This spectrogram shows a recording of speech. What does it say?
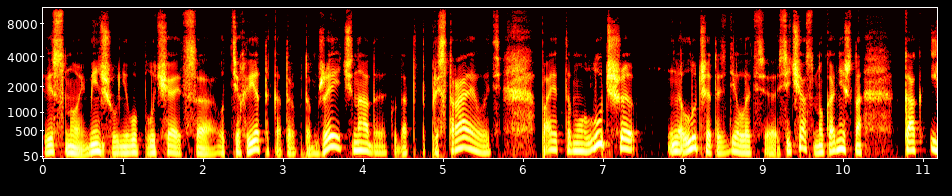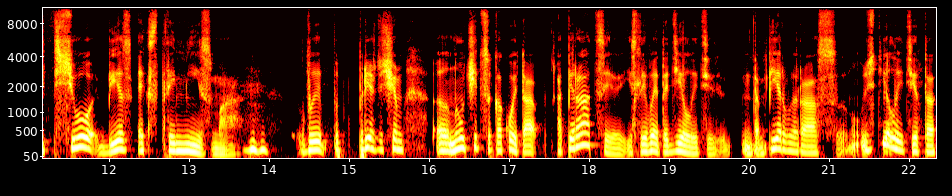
весной, меньше у него получается вот тех веток, которые потом жечь надо, куда-то пристраивать. Поэтому лучше лучше это сделать сейчас, но, конечно, как и все без экстремизма вы прежде чем э, научиться какой-то операции, если вы это делаете там, первый раз, ну, сделайте это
